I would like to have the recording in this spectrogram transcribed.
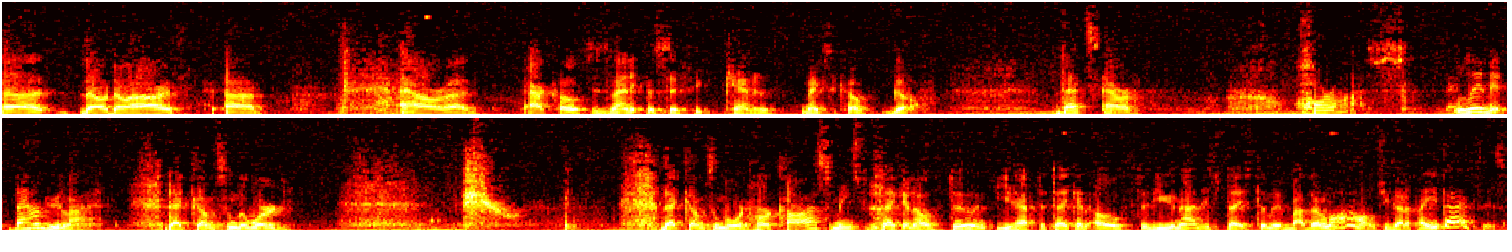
Uh, no, no, our uh, our uh, our coast is Atlantic, Pacific, Canada, Mexico, Gulf. That's our horos, limit, boundary line. That comes from the word. That comes from the word herkos, means to take an oath to, and you have to take an oath to the United States to live by their laws. You got to pay your taxes.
